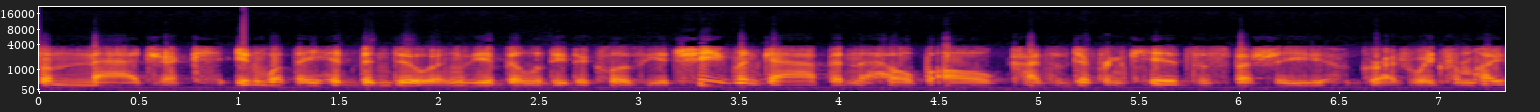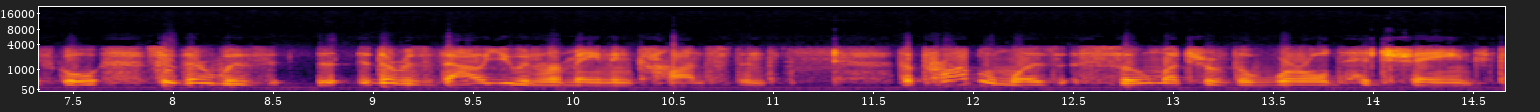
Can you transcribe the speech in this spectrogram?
some magic in what they had been doing the ability to close the achievement gap and to help all kinds of different kids especially graduate from high school. So there was there was value in remaining constant. The problem was so much of the world had changed.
